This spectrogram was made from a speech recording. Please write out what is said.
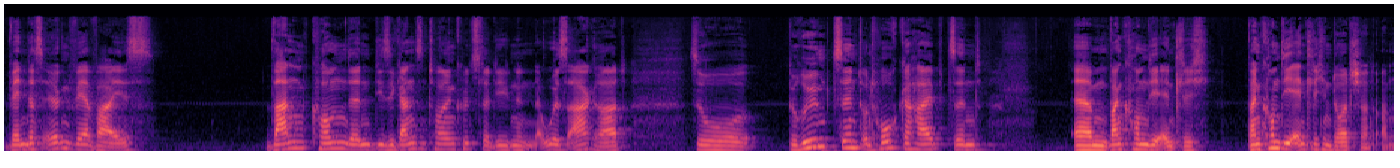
wenn das irgendwer weiß, wann kommen denn diese ganzen tollen Künstler, die in den USA gerade so berühmt sind und hochgehypt sind, ähm, wann kommen die endlich, wann kommen die endlich in Deutschland an?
